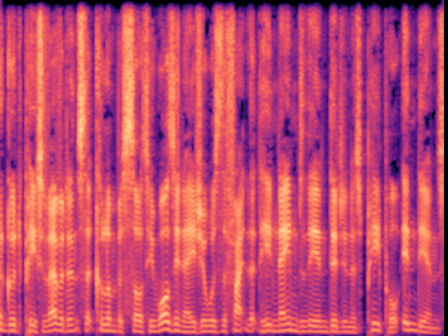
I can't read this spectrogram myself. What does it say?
A good piece of evidence that Columbus thought he was in Asia was the fact that he named the indigenous people Indians,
